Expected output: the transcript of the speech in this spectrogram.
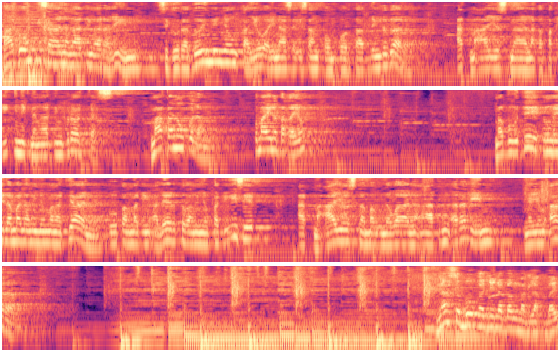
Bago umpisahan ang ating aralin, siguraduhin ninyong kayo ay nasa isang komportableng lugar at maayos na nakapakikinig ng ating broadcast. Matanong ko lang, kumain na ba kayo? Mabuti kung may laman ang inyong mga tiyan upang maging alerto ang inyong pag-iisip at maayos na maunawaan ang ating aralin ngayong araw. Nasubukan niyo na bang maglakbay?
